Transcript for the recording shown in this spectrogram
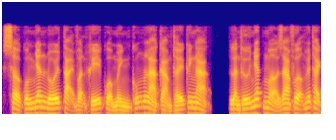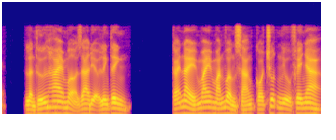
Sở cung nhân đối tại vận khí của mình cũng là cảm thấy kinh ngạc, lần thứ nhất mở ra phượng huyết thạch, lần thứ hai mở ra địa linh tinh. Cái này may mắn vầng sáng có chút nhiều phê nha.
